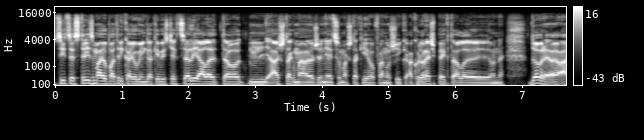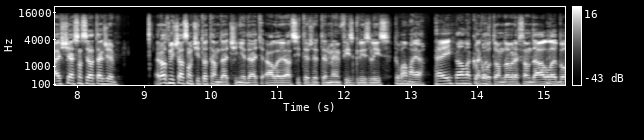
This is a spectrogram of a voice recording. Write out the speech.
Sice Striz majú Patrika Juvinga, keby ste chceli, ale to mm, až tak má, že nie som až taký jeho fanúšik. Ako rešpekt, ale ne. Dobre, a ešte ja som si dal tak, že Rozmýšľal som, či to tam dať, či nedať, ale asi to, že ten Memphis Grizzlies. To mám aj ja. Hej, to mám ako tak post... potom dobre som dal, lebo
